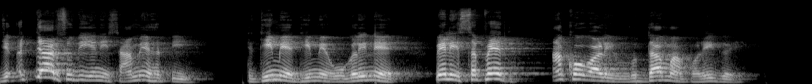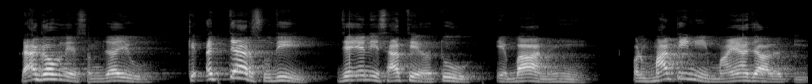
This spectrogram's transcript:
જે અત્યાર સુધી એની સામે હતી તે ધીમે ધીમે ઓગળીને પેલી સફેદ આંખોવાળી વૃદ્ધામાં ભળી ગઈ. રાઘવને સમજાયું કે અત્યાર સુધી જે એની સાથે હતું એ બા નહીં, પણ માટીની માયાજાળ હતી.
